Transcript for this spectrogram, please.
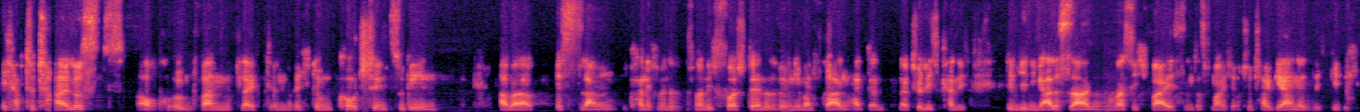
Ich habe total Lust, auch irgendwann vielleicht in Richtung Coaching zu gehen. Aber bislang kann ich mir das noch nicht vorstellen. Also wenn jemand Fragen hat, dann natürlich kann ich demjenigen alles sagen, was ich weiß. Und das mache ich auch total gerne. Also ich, ich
